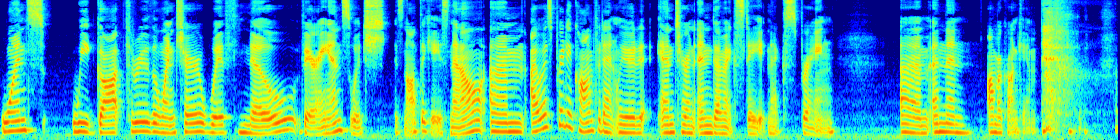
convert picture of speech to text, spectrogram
once we got through the winter with no variants, which is not the case now, um, I was pretty confident we would enter an endemic state next spring. Um, and then Omicron came.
